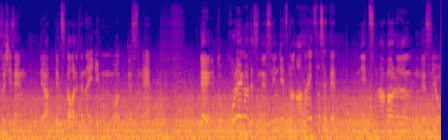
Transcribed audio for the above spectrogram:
不自然であって使われてない日本語ですね。で、えっと、これがですね先日の「洗いさせて」につながるんですよ。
